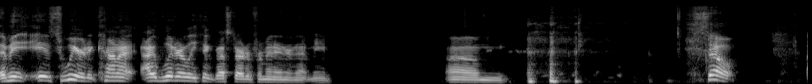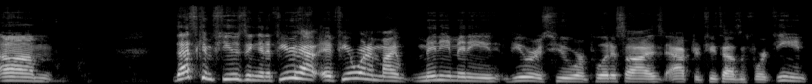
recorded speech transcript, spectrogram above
I mean, it's weird. It kind of I literally think that started from an internet meme. Um. so, um, that's confusing. And if you have, if you're one of my many, many viewers who were politicized after 2014,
